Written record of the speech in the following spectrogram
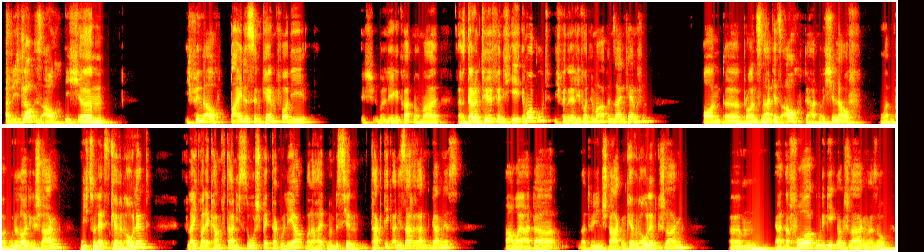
Also, ich glaube das auch. Ich, ähm, ich finde auch, beides sind Kämpfer, die ich überlege gerade noch mal. Also Darren Till finde ich eh immer gut. Ich finde, der liefert immer ab in seinen Kämpfen. Und äh, Bronson hat jetzt auch, der hat einen richtigen Lauf. Er hat ein paar gute Leute geschlagen. Nicht zuletzt Kevin Holland. Vielleicht war der Kampf da nicht so spektakulär, weil er halt mit ein bisschen Taktik an die Sache rangegangen ist. Aber er hat da natürlich einen starken Kevin Holland geschlagen. Ähm, er hat davor gute Gegner geschlagen. Also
